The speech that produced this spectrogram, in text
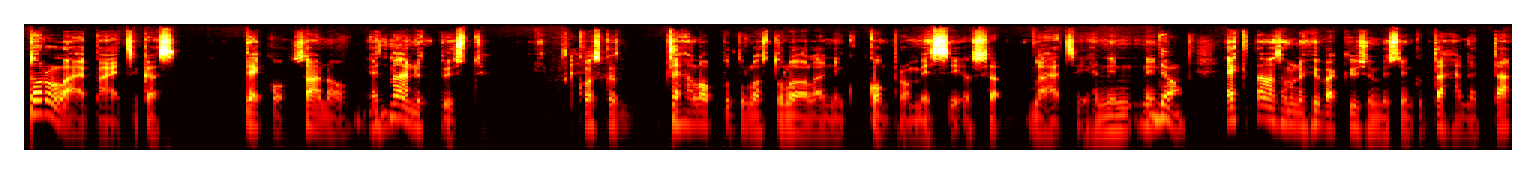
todella epäitsekäs teko sanoa, että mä en nyt pysty. koska sehän lopputulos tulee olemaan niin kuin kompromissi, jos sä lähdet siihen. Niin, niin Joo. ehkä tämä on semmoinen hyvä kysymys niin kuin tähän, että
